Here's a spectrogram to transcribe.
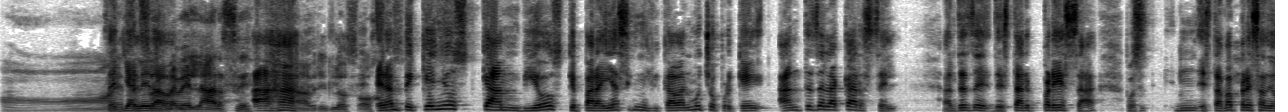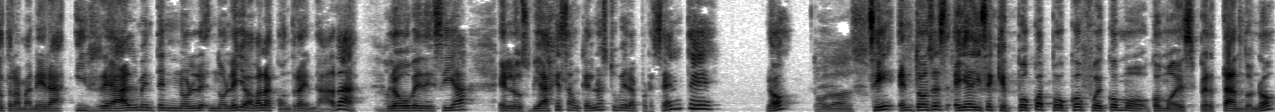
Oh, sea, ya le a daban- revelarse, Ajá. a abrir los ojos. Eran pequeños cambios que para ella significaban mucho, porque antes de la cárcel, antes de, de estar presa, pues estaba presa de otra manera y realmente no le, no le llevaba la contra de nada. No. Lo obedecía en los viajes, aunque él no estuviera presente, ¿no? Todas. Sí, entonces ella dice que poco a poco fue como, como despertando, ¿no?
